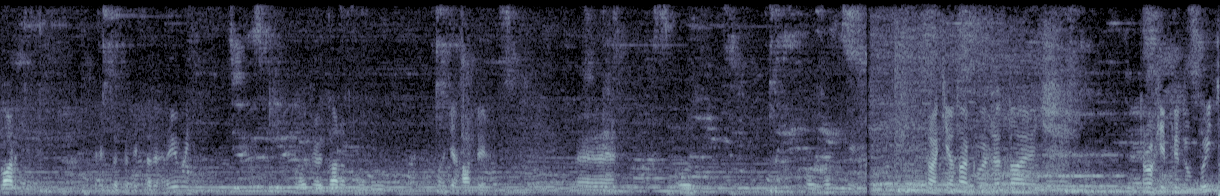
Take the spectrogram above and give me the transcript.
вартість 350 гривень. Отже, зараз буду одягати е, Так, я так виглядають трохи підубить.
